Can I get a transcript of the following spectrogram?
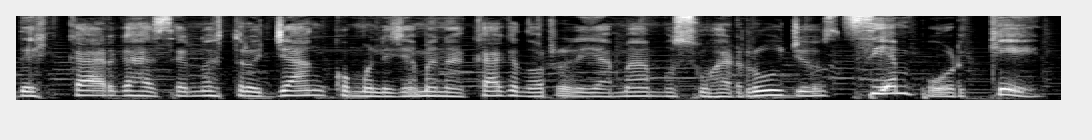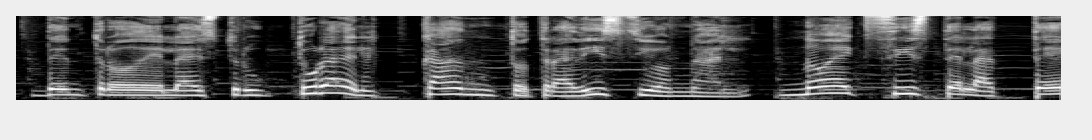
descargas, a hacer nuestro jam, como le llaman acá, que nosotros le llamamos sus arrullos, siempre por qué. Dentro de la estructura del canto tradicional no existe la técnica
